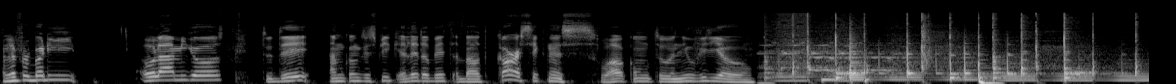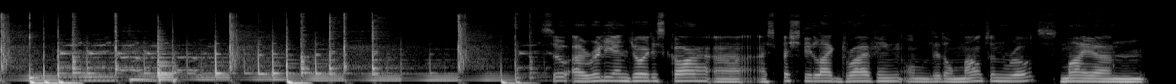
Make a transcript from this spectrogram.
Hello everybody, hola amigos. Today I'm going to speak a little bit about car sickness. Welcome to a new video. So I really enjoy this car. Uh, I especially like driving on little mountain roads. My um,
